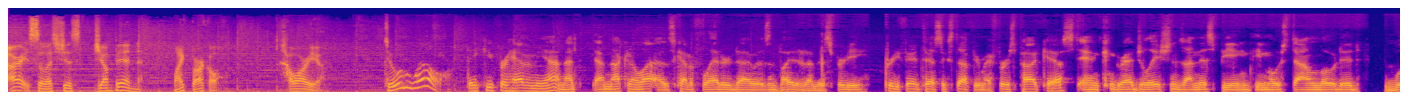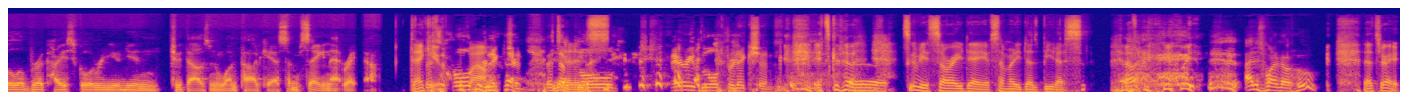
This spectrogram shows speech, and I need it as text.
All right, so let's just jump in. Mike Barkle, how are you? Doing well. Thank you for having me on. I, I'm not going to lie, I was kind of flattered I was invited on this. Pretty, pretty fantastic stuff. You're my first podcast, and congratulations on this being the most downloaded Willowbrook High School reunion 2001 podcast. I'm saying that right now. Thank That's you. a bold Wow. prediction. That's That a is- bold, very bold prediction. It's gonna uh, it's gonna be a sorry day if somebody does beat us. I just want to know who. That's right.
